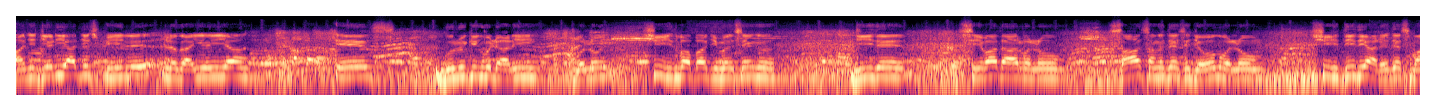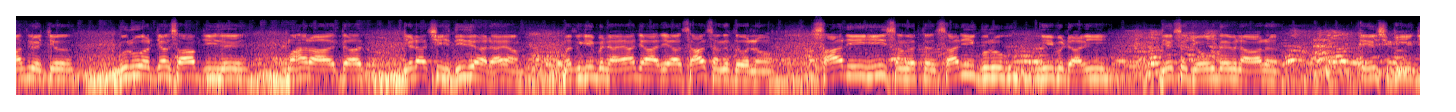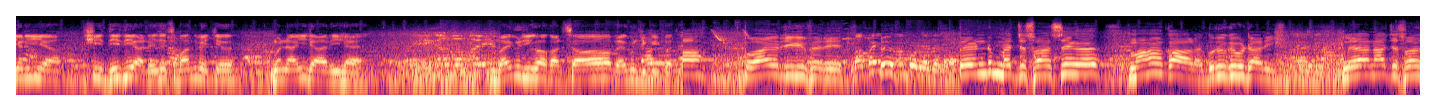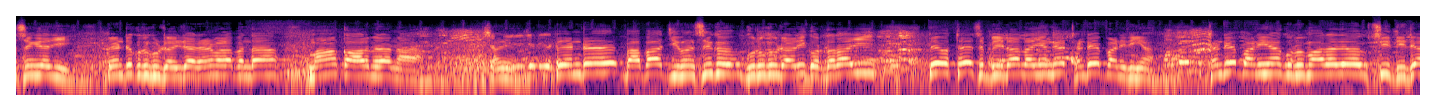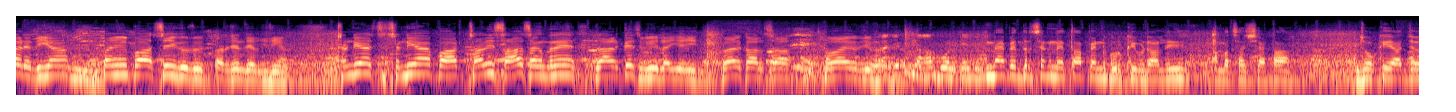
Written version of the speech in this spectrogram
ਹਾਂਜੀ, ਜਿਹੜੀ ਅੱਜ ਸਪੀਲ ਲਗਾਈ ਗਈ ਆ, ਇਹ ਗੁਰੂ ਕੀ ਵਡਾਲੀ ਵੱਲੋਂ ਸ਼ਹੀਦ ਬਾਬਾ ਜੀਵਨ ਸਿੰਘ ਜੀ ਦੇ ਸੇਵਾਦਾਰ ਵੱਲੋਂ, ਸਾਧ ਸੰਗਤ ਦੇ ਸਹਿਯੋਗ ਵੱਲੋਂ ਸ਼ਹੀਦੀ ਦਿਹਾੜੇ ਦੇ ਸੰਬੰਧ ਵਿੱਚ ਗੁਰੂ ਅਰਜਨ ਸਾਹਿਬ ਜੀ ਦੇ ਮਹਾਰਾਜ ਦਾ ਜਿਹੜਾ ਸ਼ਹੀਦੀ ਦਿਹਾੜਾ ਆ, ਮਤਲਬ ਕਿ ਬਣਾਇਆ ਜਾ ਰਿਹਾ ਸਾਧ ਸੰਗਤ ਵੱਲੋਂ। ਸਾਰੀ ਹੀ ਸੰਗਤ ਸਾਰੀ ਗੁਰੂ ਕੀ ਵਡਾਲੀ ਦੇ ਸਹਿਯੋਗ ਦੇ ਨਾਲ ਇਹ ਸ਼ਬੀਲ ਜਿਹੜੀ ਆ ਸ਼ਹੀਦੀ ਦਿਹਾੜੇ ਦੇ ਸੰਬੰਧ ਵਿੱਚ ਮਨਾਈ ਜਾ ਰਹੀ ਹੈ। ਵਾਹਿਗੁਰੂ ਜੀ ਕਾ ਖਾਲਸਾ ਵਾਹਿਗੁਰੂ ਜੀ ਕੀ ਫਤਿਹ। ਵਾਹਿਗੁਰੂ ਜੀ ਕੀ ਫਤਿਹ। ਪਿੰਡ ਮੈਂ ਜਸਵੰਤ ਸਿੰਘ ਮਹਾਕਾਲ ਗੁਰੂ ਕੀ ਵਡਾਲੀ। ਮੇਰਾ ਨਾਮ ਜਸਵੰਤ ਸਿੰਘ ਹੈ ਜੀ। ਪਿੰਡ ਗੁਰੂ ਕੀ ਵਡਾਲੀ ਦਾ ਰਹਿਣ ਵਾਲਾ ਬੰਦਾ ਹਾਂ। ਮਹਾਕਾਲ ਮੇਰਾ ਨਾਂ ਹੈ ਹਾਂਜੀ। ਪਿੰਡ ਬਾਬਾ ਜੀਵਨ ਸਿੰਘ ਗੁਰੂ ਕੀ ਗੁਰਦੁਆਰਾ ਜੀ, ਤੇ ਉੱਥੇ ਸਬੀਲਾ ਲਾਈਆਂ ਗਈਆਂ ਠੰਡੇ ਪਾਣੀ ਦੀਆਂ। ਠੰਡੇ ਪਾਣੀ ਨਾਲ ਗੁਰੂ ਮਹਾਰਾਜ ਦੇ ਸ਼ਹੀਦੀ ਦਿਹਾੜੇ ਦੀਆਂ, ਪੰਜਵੇਂ ਪਾਤਸ਼ਾਹੀ ਗੁਰੂ ਅਰਜਨ ਦੇਵ ਜੀ ਦੀਆਂ। ਠੰਡੀਆਂ ਠੰਡੀਆਂ ਪਾਠ, ਸਾਰੀ ਸਾਧ ਸੰਗਤ ਨੇ ਰਲ ਕੇ ਸਬੀਲ ਲਾਈ ਹੈ ਜੀ। ਵਾਹਿਗੁਰੂ ਖਾਲਸਾ, ਵਾਹਿਗੁਰੂ ਜੀ ਮੈਂ ਪਿੰਦਰ ਸਿੰਘ ਨੇਤਾ, ਪਿੰਡ ਗੁਰਕੀ ਵਡਾਲੀ, ਅੰਮ੍ਰਿਤਸਰ ਛਾਟਾ ਜੋ ਕਿ ਅੱਜ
